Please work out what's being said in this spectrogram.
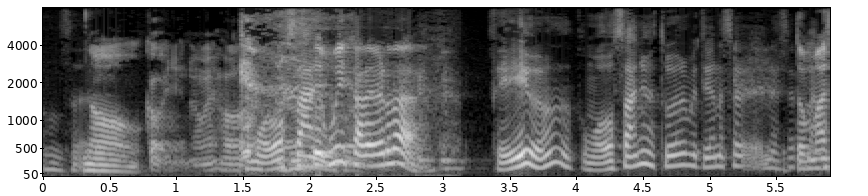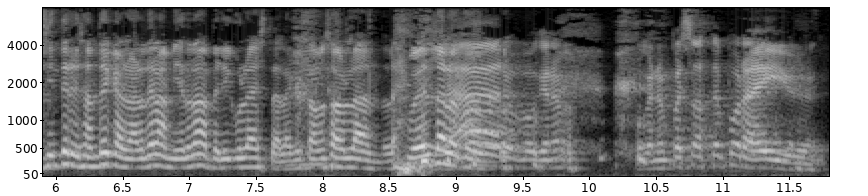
O sea, No. Coño, no me jodas. Como dos ¿Este años. Ouija, de verdad? Sí, como dos años estuve metido en ese, en ese Esto plan. más interesante que hablar de la mierda de la película esta, la que estamos hablando. Suéltalo todo. Claro, porque no, porque no empezaste por ahí. güey?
